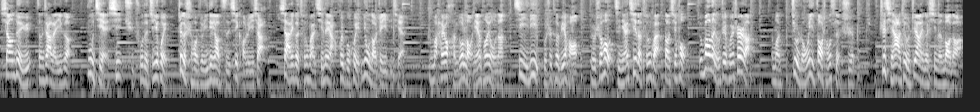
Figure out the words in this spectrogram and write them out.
相对于增加了一个不减息取出的机会，这个时候就一定要仔细考虑一下，下一个存款期内啊会不会用到这一笔钱。那么还有很多老年朋友呢，记忆力不是特别好，有时候几年期的存款到期后就忘了有这回事儿了，那么就容易造成损失。之前啊就有这样一个新闻报道啊，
